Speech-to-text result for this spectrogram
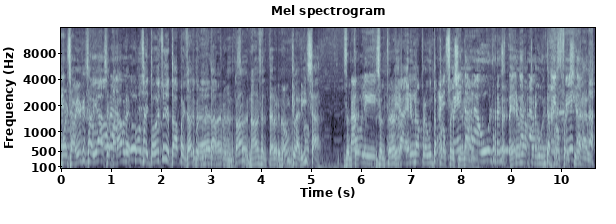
como quieren sabía que se había No, separado la esposa y todo esto, yo estaba pensando que tú le No, estabas no, no, preguntando. no, soltero, Perdón, no. Clarisa. Solte- Raúl y- soltero. Era, era una pregunta Respeta, profesional. Raúl, respeta, Era una Raúl, pregunta profesional.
